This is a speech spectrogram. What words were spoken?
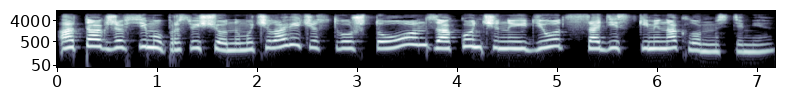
а также всему просвещенному человечеству, что он законченный идиот с садистскими наклонностями.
